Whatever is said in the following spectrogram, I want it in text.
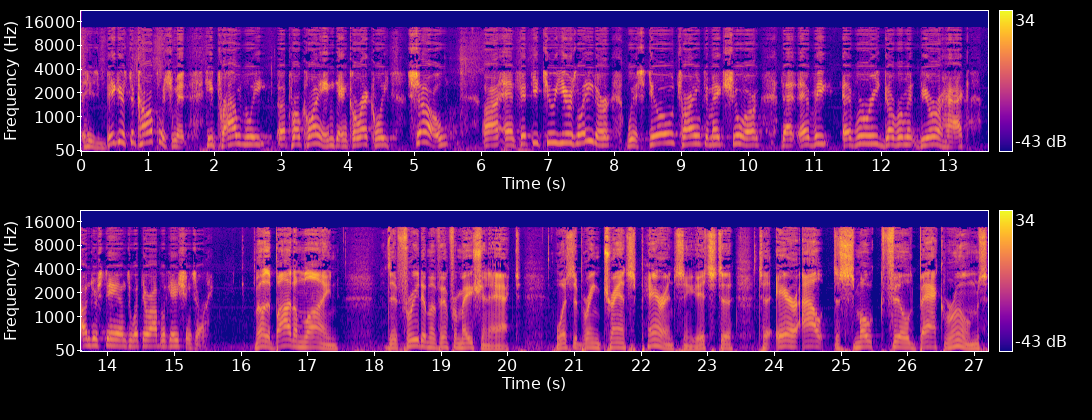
his biggest accomplishment. He proudly uh, proclaimed, and correctly so. Uh, and 52 years later, we're still trying to make sure that every every government bureau hack understands what their obligations are. Well, the bottom line, the Freedom of Information Act was to bring transparency. It's to to air out the smoke-filled back rooms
